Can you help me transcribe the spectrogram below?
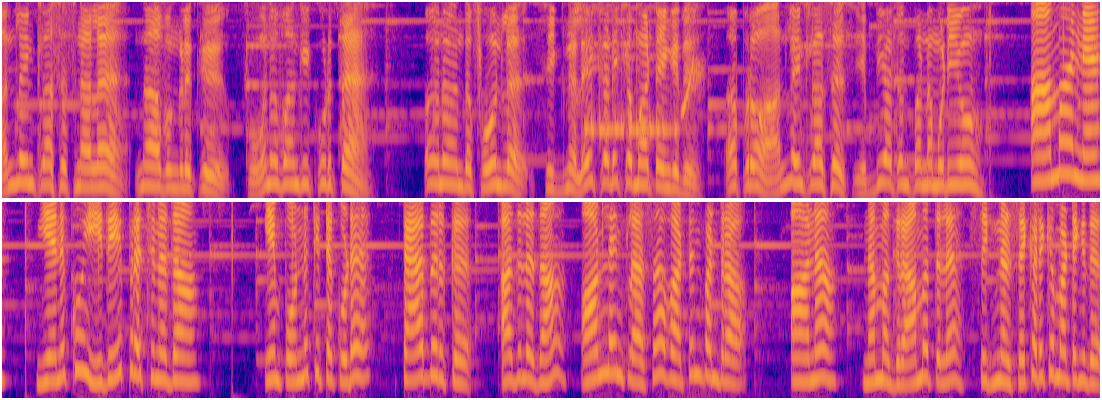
ஆன்லைன் கிளாஸஸ்னால நான் அவங்களுக்கு போனை வாங்கி கொடுத்தேன். ஆனா அந்த போன்ல சிக்னலே கிடைக்க மாட்டேங்குது. அப்புறம் ஆன்லைன் கிளாஸஸ் எப்படி அட்டன் பண்ண முடியும்? ஆமா அண்ணே எனக்கும் இதே பிரச்சனை தான். என் பொண்ணுக்கிட்ட கூட டேப் இருக்கு. அதுல தான் ஆன்லைன் கிளாஸ் அவ அட்டன் பண்றா. ஆனா நம்ம கிராமத்துல சிக்னல்ஸே கிடைக்க மாட்டேங்குது.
